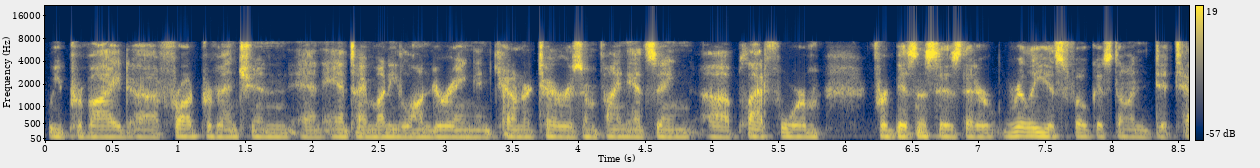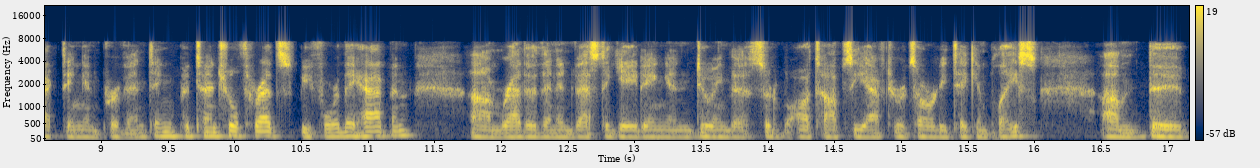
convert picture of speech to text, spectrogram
we provide uh, fraud prevention and anti-money laundering and counterterrorism financing uh, platform for businesses that are really is focused on detecting and preventing potential threats before they happen, um, rather than investigating and doing the sort of autopsy after it's already taken place. Um, the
